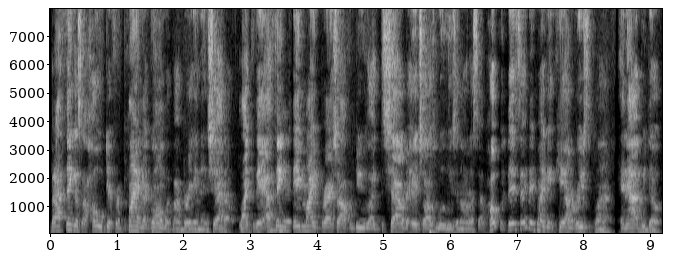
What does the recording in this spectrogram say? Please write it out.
But I think it's a whole different plan they're going with by bringing in Shadow. Like they, I think Yeah. they might branch off and do like the Shadow the Hedgehog's movies and all that stuff. Hope they say they might get Keanu Reeves to play, and that'd be dope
